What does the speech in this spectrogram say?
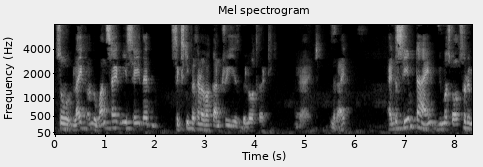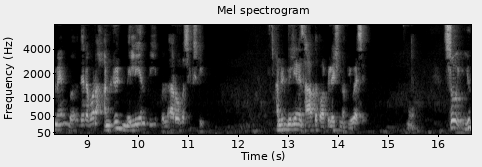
So like on the one side we say that 60% of our country is below 30 right. Right? At the same time we must also remember that about 100 million people are over 60 100 million is half the population of usa. So you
